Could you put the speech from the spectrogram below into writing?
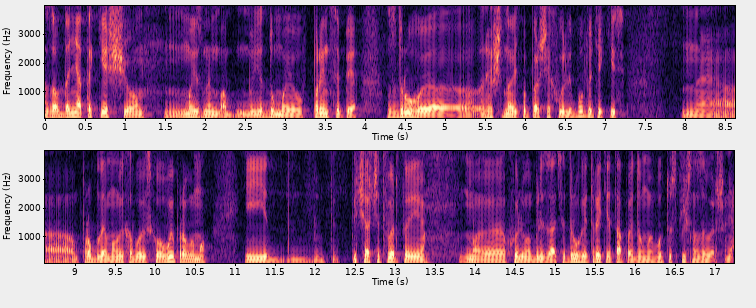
завдання таке, що ми з ним, я думаю, в принципі, з другої, е, якщо навіть по першій хвилі будуть якісь е, проблеми, ми їх обов'язково виправимо. І під час четвертої хвилі мобілізації, другий, третій етап, я думаю, будуть успішне завершення.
